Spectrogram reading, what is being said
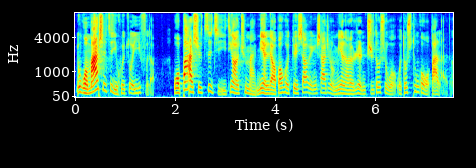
因为我妈是自己会做衣服的，我爸是自己一定要去买面料，包括对香云纱这种面料的认知，都是我我都是通过我爸来的。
